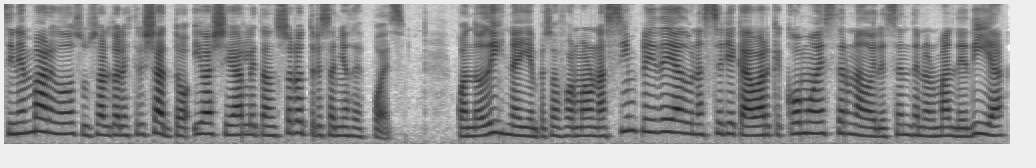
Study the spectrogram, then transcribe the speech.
Sin embargo, su salto al estrellato iba a llegarle tan solo tres años después, cuando Disney empezó a formar una simple idea de una serie que abarque cómo es ser un adolescente normal de día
